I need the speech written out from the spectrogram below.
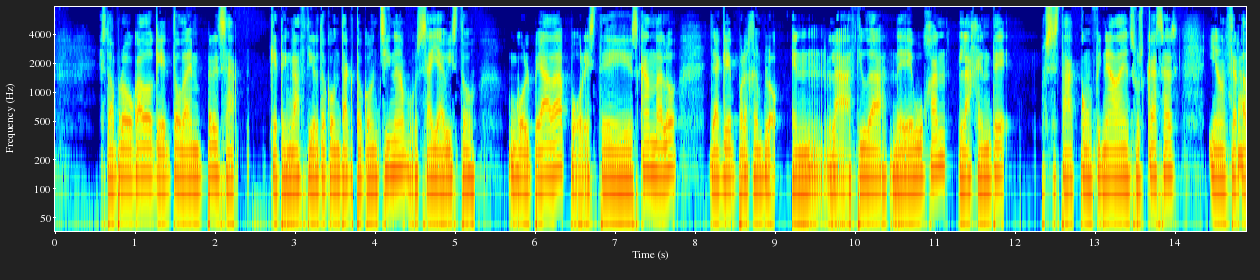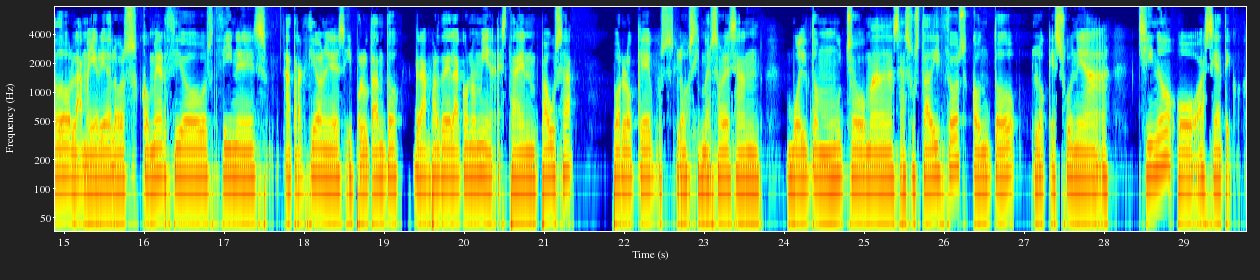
Esto ha provocado que toda empresa que tenga cierto contacto con China pues se haya visto golpeada por este escándalo, ya que, por ejemplo, en la ciudad de Wuhan la gente pues está confinada en sus casas y han cerrado la mayoría de los comercios, cines, atracciones y por lo tanto gran parte de la economía está en pausa, por lo que pues, los inversores han vuelto mucho más asustadizos con todo lo que suene a chino o asiático.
